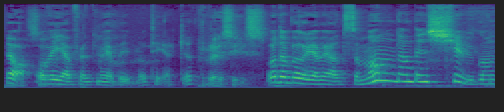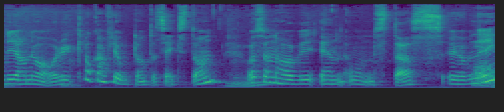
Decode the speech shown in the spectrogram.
Ja, så. och vi har följt med biblioteket. Precis. Och då börjar vi alltså måndagen den 20 januari klockan 14 till 16. Mm. Och sen har vi en onsdagsövning.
